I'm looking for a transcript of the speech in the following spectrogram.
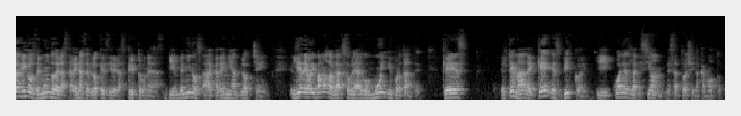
Hola amigos del mundo de las cadenas de bloques y de las criptomonedas. Bienvenidos a Academia Blockchain. El día de hoy vamos a hablar sobre algo muy importante, que es el tema de qué es Bitcoin y cuál es la visión de Satoshi Nakamoto.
